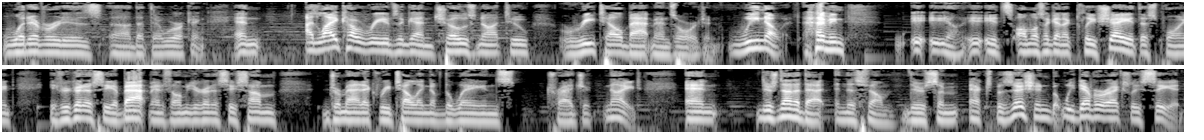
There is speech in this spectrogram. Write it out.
whatever it is uh, that they're working. And I like how Reeves, again, chose not to retell Batman's origin. We know it. I mean, it, you know, it, it's almost again a cliche at this point. If you're going to see a Batman film, you're going to see some dramatic retelling of the Wayne's tragic night. And there's none of that in this film. There's some exposition, but we never actually see it.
